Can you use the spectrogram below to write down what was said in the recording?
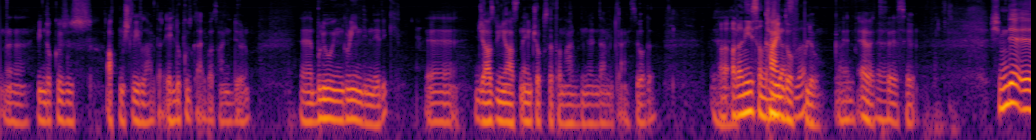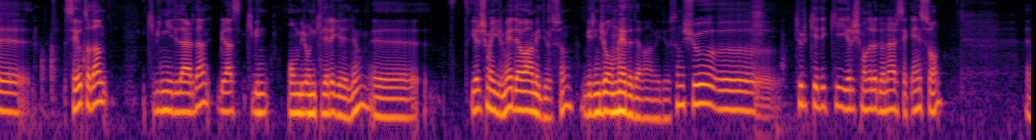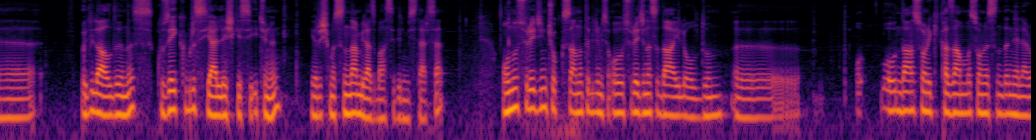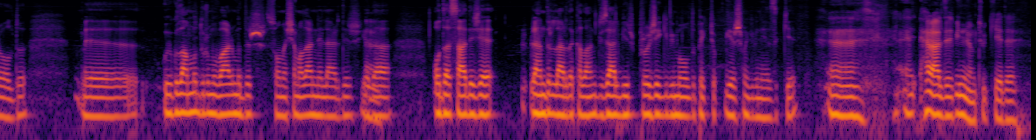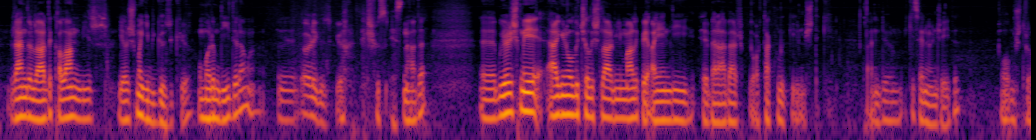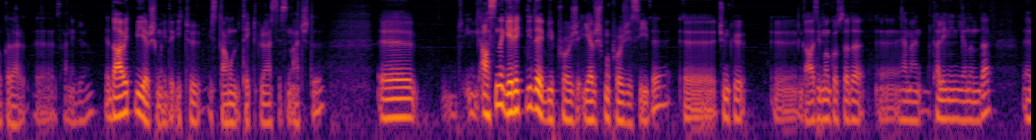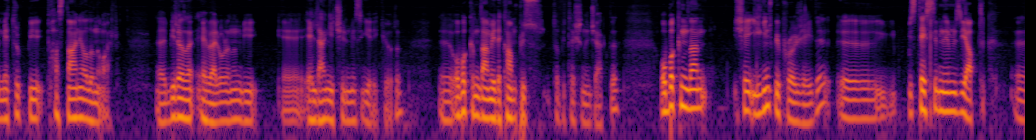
e, 1960'lı yıllarda 59 galiba zannediyorum. E, Blue in Green dinledik. E, caz dünyasının en çok satan albümlerinden bir tanesi o da. Arani'yi sanırım Kind cazla. of Blue. Kind of evet, evet. seviyorum. Şimdi e, Ceuta'dan 2007'lerden biraz 2011-12'lere gelelim. E, yarışmaya girmeye devam ediyorsun. Birinci olmaya da devam ediyorsun. Şu e, Türkiye'deki yarışmalara dönersek en son e, ödül aldığınız Kuzey Kıbrıs yerleşkesi İTÜ'nün yarışmasından biraz bahsedelim istersen. Onun sürecini çok kısa anlatabilir misin? O sürece nasıl dahil oldun? Ee, ondan sonraki kazanma sonrasında neler oldu? Ee, uygulanma durumu var mıdır? Son aşamalar nelerdir? Ya Evet. da o da sadece renderlarda kalan güzel bir proje gibi mi oldu? Pek çok yarışma gibi ne yazık ki. E, e, herhalde bilmiyorum Türkiye'de renderlarda kalan bir yarışma gibi gözüküyor. Umarım değildir ama e, öyle gözüküyor şu esnada. E, bu yarışmayı Ergünoğlu Çalışlar Mimarlık ve IND e, beraber bir ortaklık girmiştik. Zannediyorum iki sene önceydi. Olmuştur o kadar e, zannediyorum. E, davet bir yarışmaydı. İTÜ İstanbul Teknik Üniversitesi'nin açtığı. E, aslında gerekli de bir proje, yarışma projesiydi. E, çünkü e, Gazi Magosa'da e, hemen kalenin yanında e, metruk bir hastane alanı var. E, bir yıl evvel oranın bir e, elden geçirilmesi gerekiyordu. E, o bakımdan ve de kampüs tabii taşınacaktı. O bakımdan şey ilginç bir projeydi. E, biz teslimlerimizi yaptık. E,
